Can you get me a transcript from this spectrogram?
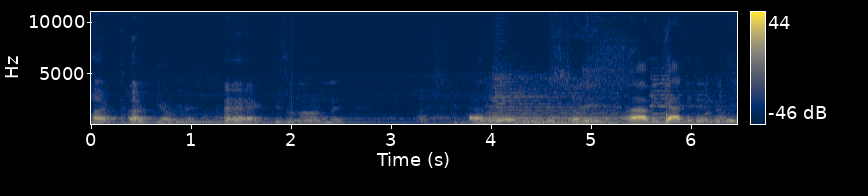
থাক থাক কি হবে? কিছু করার নাই। আমি বিদেশ- হ্যাঁ আমি জানি তুমি বিদেশ।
